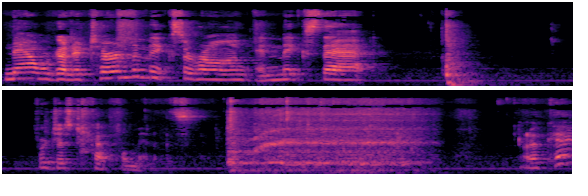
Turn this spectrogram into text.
now we're gonna turn the mixer on and mix that for just a couple minutes. Okay.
